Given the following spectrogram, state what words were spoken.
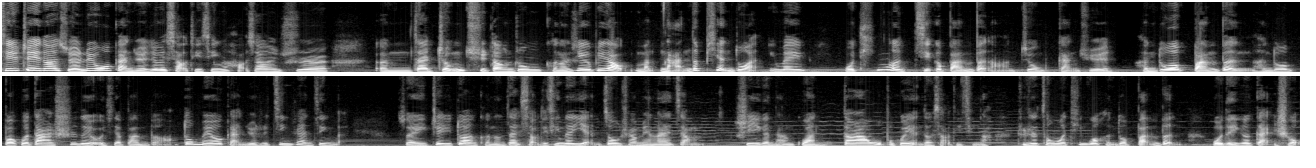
其实这一段旋律，我感觉这个小提琴好像是，嗯，在整曲当中可能是一个比较难难的片段，因为我听了几个版本啊，就感觉很多版本，很多包括大师的有一些版本啊，都没有感觉是尽善尽美，所以这一段可能在小提琴的演奏上面来讲是一个难关。当然，我不会演奏小提琴啊，只是从我听过很多版本，我的一个感受。《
